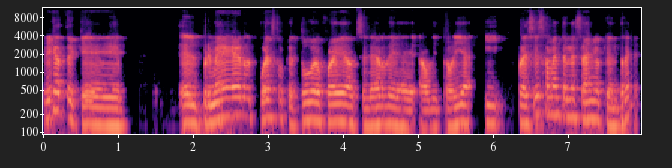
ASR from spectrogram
Fíjate que el primer puesto que tuve fue auxiliar de auditoría y precisamente en ese año que entré,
